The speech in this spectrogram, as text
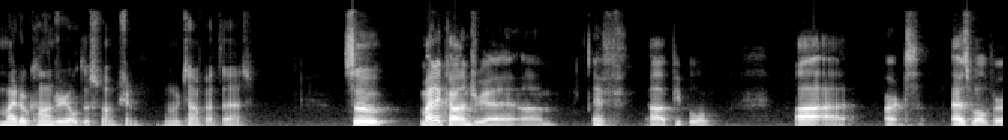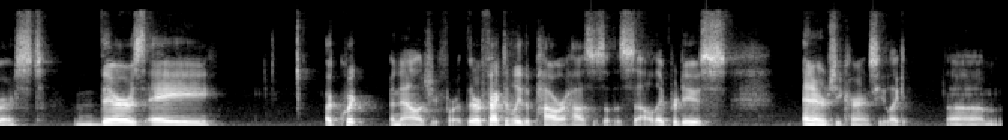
mitochondrial dysfunction. Let me talk about that. So, mitochondria, um, if uh, people uh, aren't as well versed, there's a a quick analogy for it. They're effectively the powerhouses of the cell. They produce energy currency, like um,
